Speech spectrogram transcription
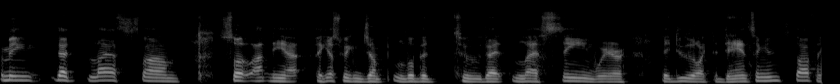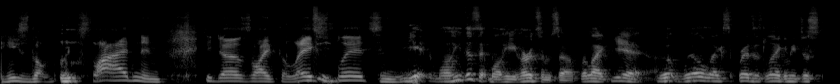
I mean, that last. Um. So I mean, I, I guess we can jump a little bit to that last scene where they do like the dancing and stuff, and he's like, like sliding, and he does like the leg splits, and Yeah, well, he does it. Well, he hurts himself, but like, yeah, Yeah. Will, Will like spreads his leg and he just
